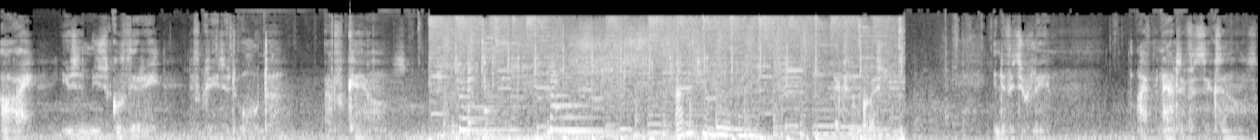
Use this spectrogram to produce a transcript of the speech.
I, using musical theory, have created order out of chaos. How did you them in? Excellent question. Individually, I've been at it for six hours.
